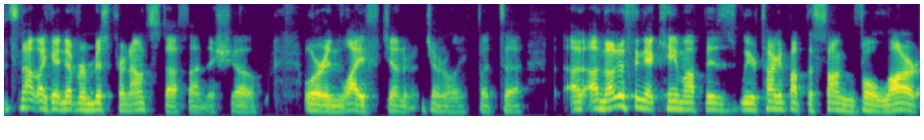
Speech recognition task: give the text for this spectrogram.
it's not like I never mispronounce stuff on this show or in life gen- generally. But uh, a- another thing that came up is we were talking about the song Volare,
